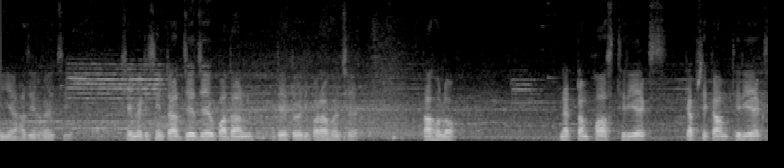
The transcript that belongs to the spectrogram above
নিয়ে হাজির হয়েছি, সেই মেডিসিনটা যে যে উপাদান দিয়ে তৈরি করা হয়েছে তা হলো natrum phos three X capsicum three X,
